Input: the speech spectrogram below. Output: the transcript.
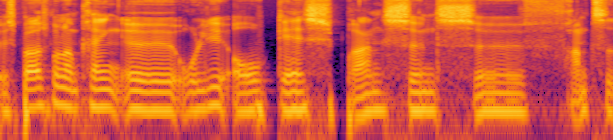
øh, spørgsmål omkring øh, olie- og gasbranchens øh, fremtid.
